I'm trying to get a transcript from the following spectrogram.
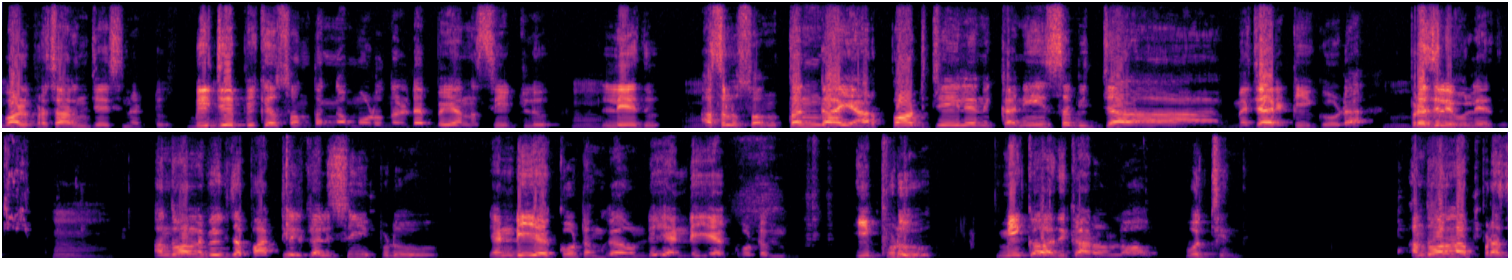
వాళ్ళు ప్రచారం చేసినట్టు. బీజేపీకే సొంతంగా మూడు వందల డెబ్బై అన్న సీట్లు లేదు. అసలు సొంతంగా ఏర్పాటు చేయలేని కనీస విద్యా మెజారిటీ కూడా ప్రజలు ఇవ్వలేదు. అందువలన వివిధ పార్టీలు కలిసి ఇప్పుడు ఎన్డీఏ కూటమిగా ఉండి ఎన్డీఏ కూటమి ఇప్పుడు మీకు అధికారంలో వచ్చింది. అందువలన ప్రజ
